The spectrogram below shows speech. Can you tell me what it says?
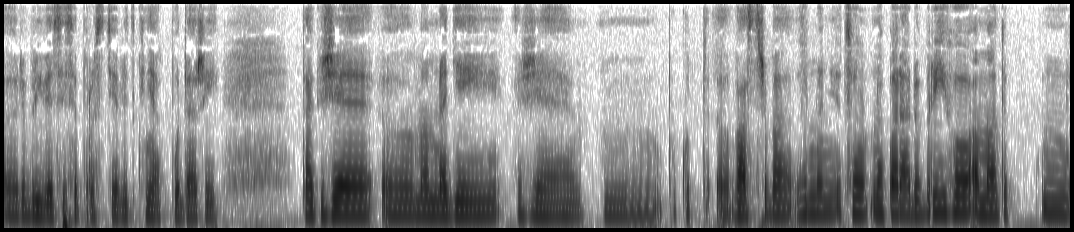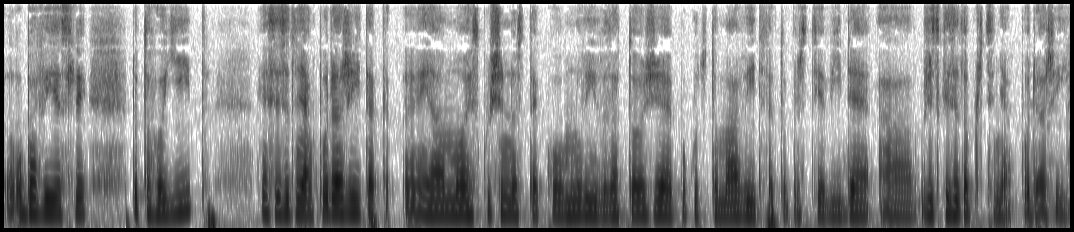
uh, dobré věci se prostě vždycky nějak podaří. Takže uh, mám naději, že um, pokud vás třeba zrovna něco napadá dobrýho a máte um, obavy, jestli do toho jít, jestli se to nějak podaří, tak já moje zkušenost jako mluví za to, že pokud to má vít, tak to prostě vyjde a vždycky se to prostě nějak podaří.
